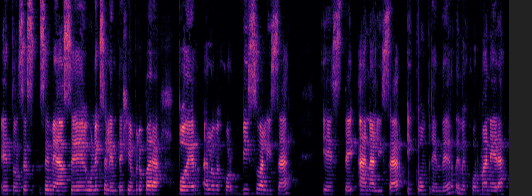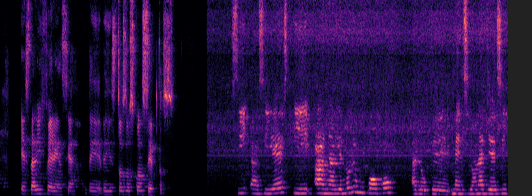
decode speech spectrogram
Entonces se me hace un excelente ejemplo para poder a lo mejor visualizar, este, analizar y comprender de mejor manera esta diferencia de, de estos dos conceptos. Sí, así es. Y añadiéndole un poco a lo que menciona Jessie,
